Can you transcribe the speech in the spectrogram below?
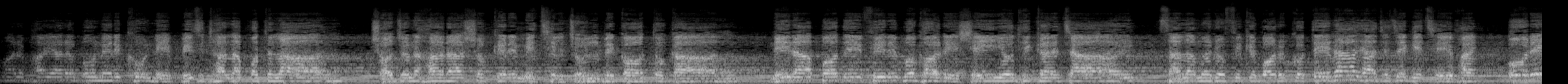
আমার ভাইয়ার বোনের খুনে বীজ ঢালা পতলাল। স্বজন হারা শোকের মিছিল চলবে কতকাল? নিরাপদে ফিরব ঘরে সেই অধিকার চাই। সালাম, রফিক আজ জেগেছে ভাই। ওরে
